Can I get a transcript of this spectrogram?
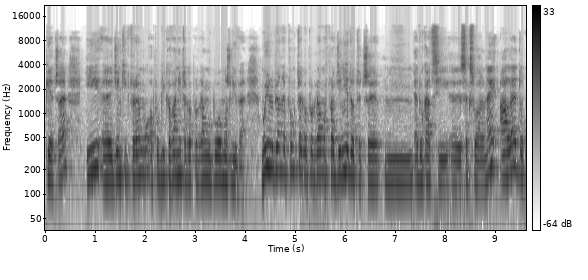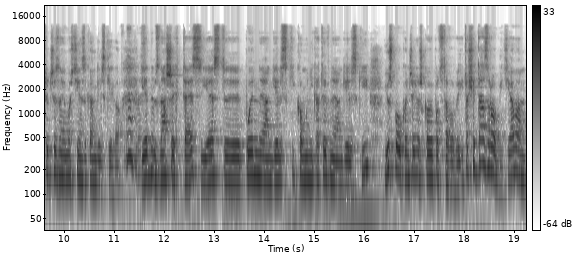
pieczę i e, dzięki któremu opublikowanie tego programu było możliwe. Mój ulubiony punkt tego programu wprawdzie nie dotyczy mm, edukacji e, seksualnej, ale dotyczy znajomości języka angielskiego. No. Jednym z naszych tez jest płynny angielski, komunikatywny angielski już po ukończeniu szkoły podstawowej. I to się da zrobić. Ja mam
